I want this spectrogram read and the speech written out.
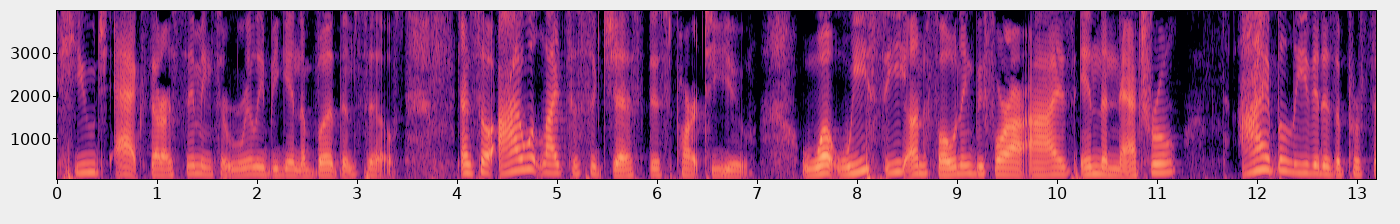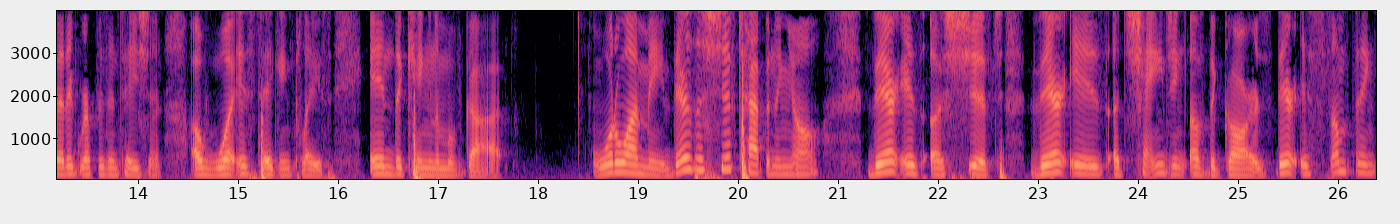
huge acts that are seeming to really begin to bud themselves. And so I would like to suggest this part to you. What we see unfolding before our eyes in the natural, I believe it is a prophetic representation of what is taking place in the kingdom of God. What do I mean? There's a shift happening, y'all. There is a shift. There is a changing of the guards. There is something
